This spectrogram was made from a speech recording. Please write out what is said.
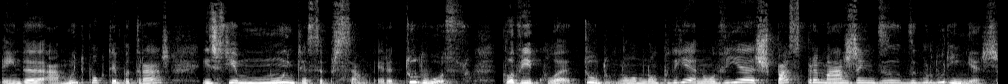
Ainda há muito pouco tempo atrás existia muito essa pressão, era tudo osso clavícula, tudo. Não, não podia, não havia espaço para margem de, de gordurinhas.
